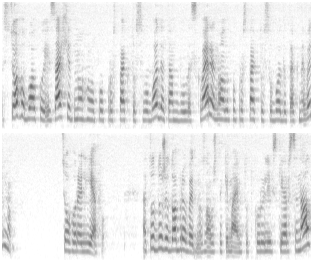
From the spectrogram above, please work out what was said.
з цього боку, і західного по проспекту Свободи, там були сквери, ну але по проспекту Свободи так не видно цього рельєфу. А тут дуже добре видно. Знову ж таки, маємо тут королівський арсенал.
